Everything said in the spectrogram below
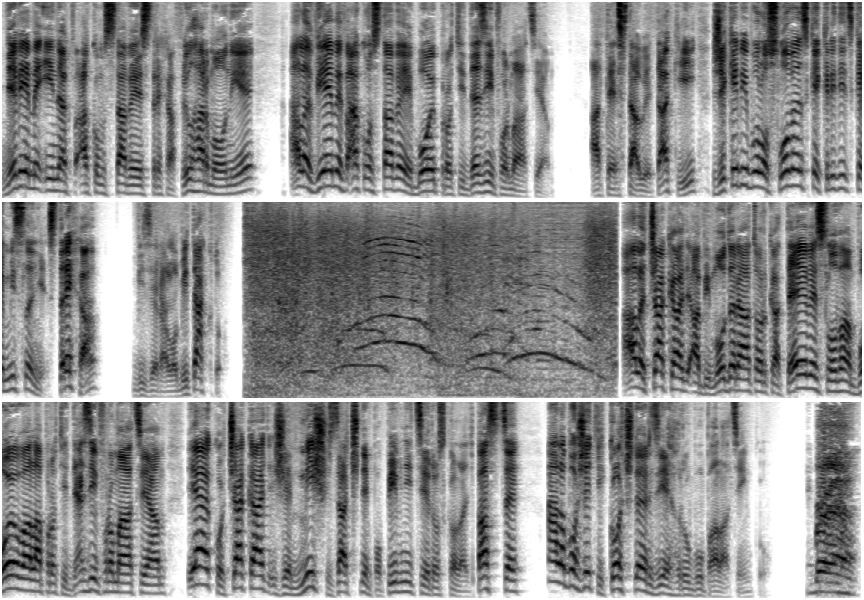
Nevieme inak, v akom stave je strecha Filharmónie, ale vieme, v akom stave je boj proti dezinformáciám. A ten stav je taký, že keby bolo slovenské kritické myslenie strecha, vyzeralo by takto. Ale čakať, aby moderátorka TV Slován bojovala proti dezinformáciám, je ako čakať, že myš začne po pivnici rozkladať pasce, alebo že ti Kočner zje hrubú palacinku. Bruh.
